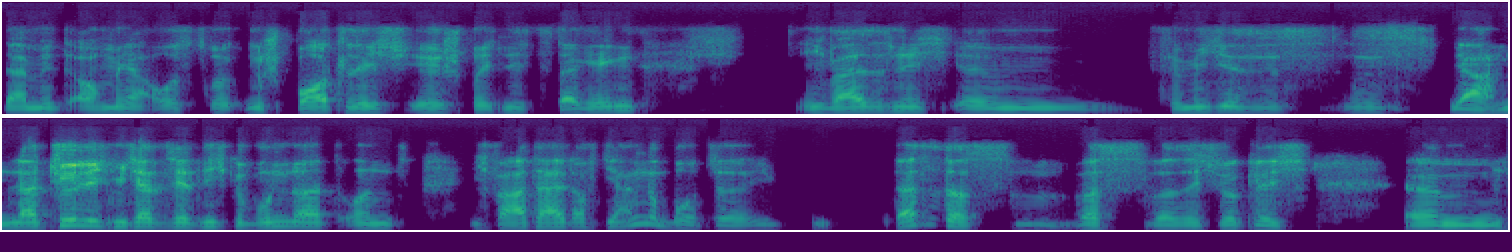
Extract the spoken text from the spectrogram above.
damit auch mehr ausdrücken? Sportlich äh, spricht nichts dagegen. Ich weiß es nicht. Ähm, für mich ist es, ist, ja, natürlich, mich hat es jetzt nicht gewundert und ich warte halt auf die Angebote. Das ist das, was, was ich wirklich ähm,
